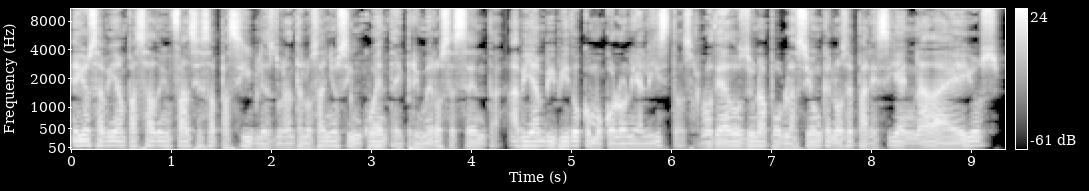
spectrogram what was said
Ellos habían pasado infancias apacibles durante los años 50 y primeros 60, habían vivido como colonialistas, rodeados de una población que no se parecía en nada a ellos,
